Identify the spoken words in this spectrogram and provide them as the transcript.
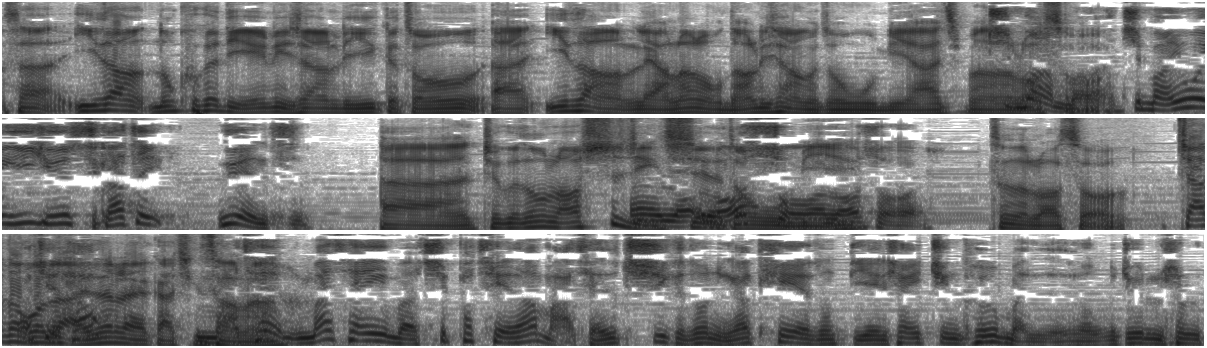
啥衣裳？侬看搿电影里向连搿种呃衣裳晾辣弄堂里向搿种画面啊，基本上老少本上没，。基本上因为伊就有自家只院子，呃，就搿种老市哦井气的老一种画面，少。真的老少。街道高头而且他还是来介清爽买菜了。买菜又勿去拍菜场买菜，是去搿种人家开的种店，像进口物事，我就是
